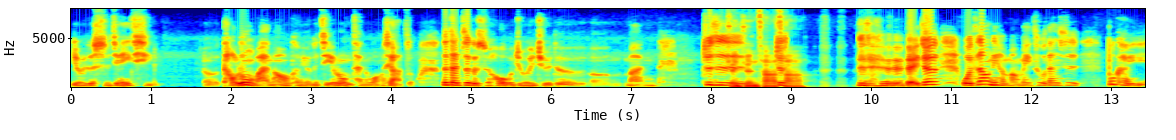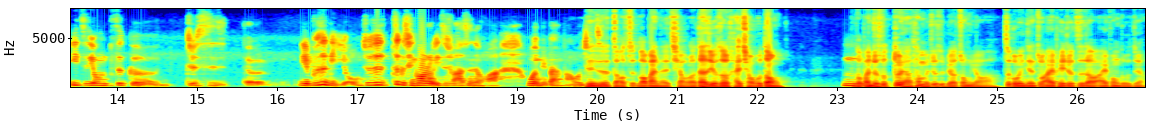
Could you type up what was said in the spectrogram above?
有一个时间一起。呃，讨论完，然后可能有个结论，我们才能往下走。那在这个时候，我就会觉得，呃，蛮就是圈圈叉叉。对 对对对对，就是我知道你很忙，没错，但是不可以一直用这个，就是呃，也不是理由，就是这个情况如果一直发生的话，我也没办法。我就你是找老板来敲了，但是有时候还敲不动。嗯，老板就说：“对啊，他们就是比较重要啊。”这个我以前做 iPad 就知道，iPhone 都是这样。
